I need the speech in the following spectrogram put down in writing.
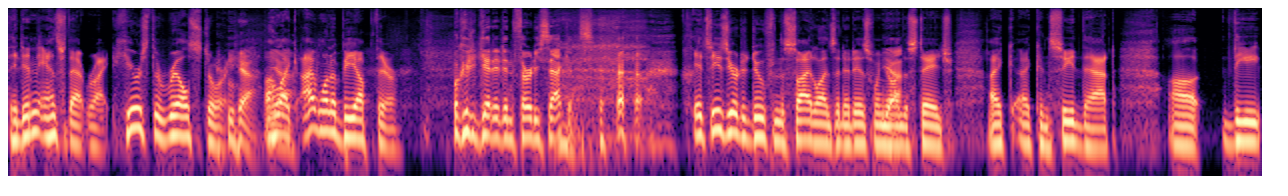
they didn't answer that right. Here's the real story. Yeah, I'm yeah. like, I want to be up there. But could you get it in thirty seconds? it's easier to do from the sidelines than it is when you're Yeah. on the stage. I, I concede that. Uh, the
